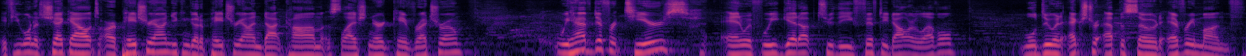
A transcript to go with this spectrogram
if you want to check out our Patreon, you can go to patreon.com slash nerdcaveretro. We have different tiers, and if we get up to the $50 level, we'll do an extra episode every month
